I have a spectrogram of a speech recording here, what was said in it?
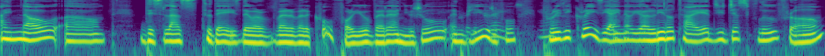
I know um, these last two days they were very, very cool for you, very unusual and Pretty beautiful, yeah. pretty crazy. I know you're a little tired. You just flew from.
